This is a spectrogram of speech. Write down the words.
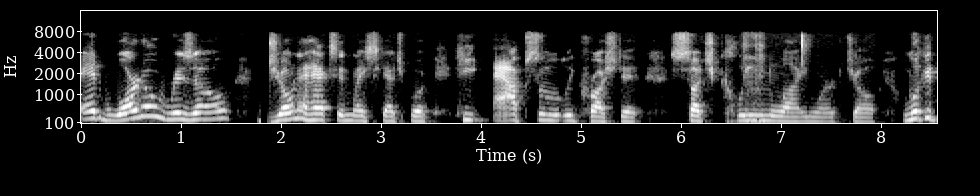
Eduardo Risso, Jonah Hex in my sketchbook, he absolutely crushed it. Such clean line work, Joe. Look at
